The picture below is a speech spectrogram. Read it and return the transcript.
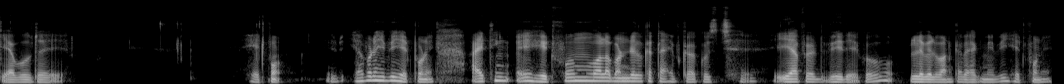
क्या बोलते हैं? हेडफोन यहाँ पर भी हेडफोन है। आई थिंक ये हेडफोन वाला बंडल का टाइप का कुछ है, या फिर भी देखो लेवल वन का बैग में भी हेडफोन है।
